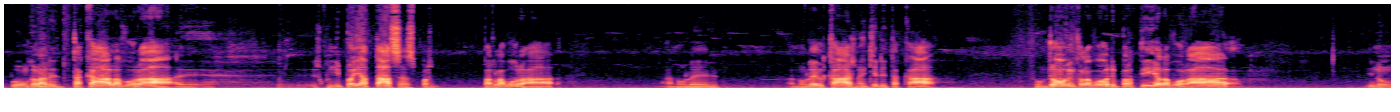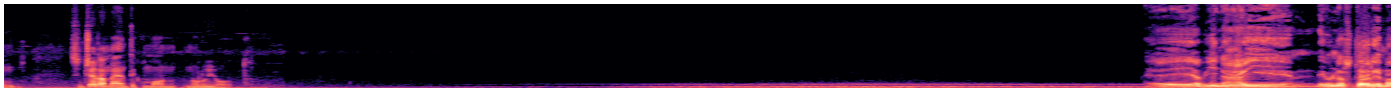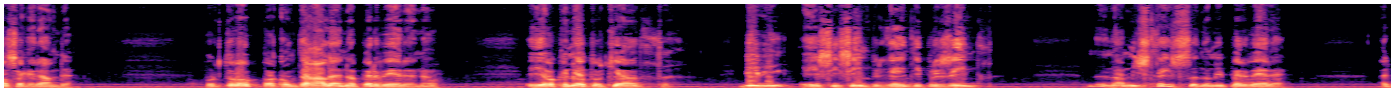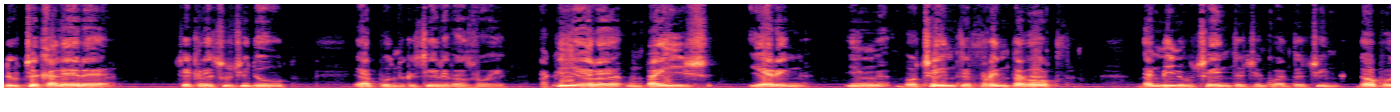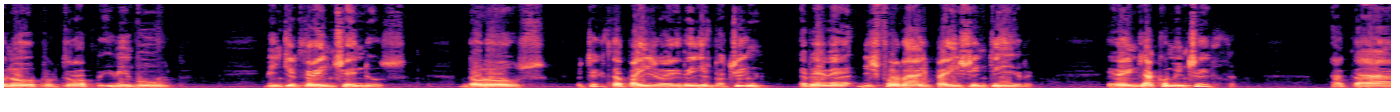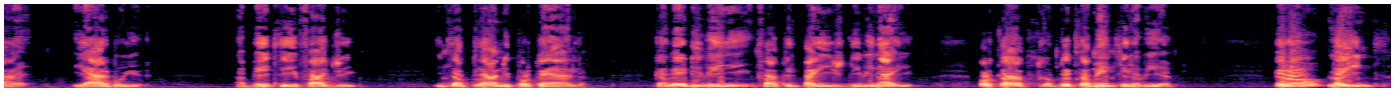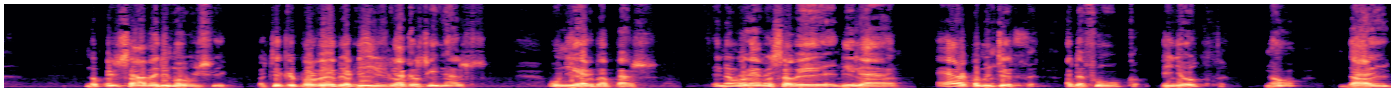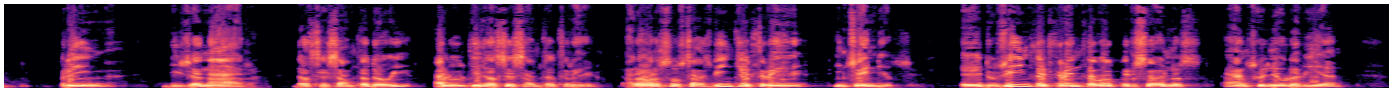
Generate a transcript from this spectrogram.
Comunque la attaccare a lavorare e quindi pagare tasse per, per lavorare non è, non è il caso neanche di attaccare un giovane che lavora di partire a lavorare non, sinceramente come non lo aiuto E a Vinai è una storia molto grande. Purtroppo con tale non per vero, no? E io che mi ho toccato vivi, essi sempre dentro presenti, a me stesso non mi per vero. A tutte calere c'è che è succeduto e appunto che si arriva a voi. Qui era un paese, era in, in 230 volte dal 1955. Dopo noi purtroppo abbiamo avuto 23 incendi dolorosi, perché questo paese aveva venuto il bacino e aveva disforrato il paese intero. E avevamo già cominciato a tagliare gli arbori, a mettere i faggi, in tal piano di portarli, che aveva di fatto il paese di Vinai, portato completamente la via però la Int non pensava di muoversi, perché proverbio dice la che si nasce, ogni erba passa. E non voleva sapere di là. Era cominciato ad fuoco, di notte, no? Dal primo di gennaio del 62 all'ultimo nel 63. Allora sono stati 23 incendi e 230 persone hanno sognato la via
